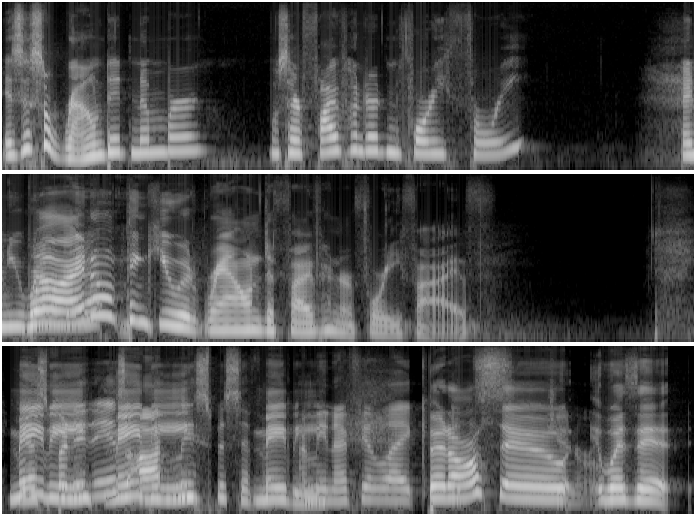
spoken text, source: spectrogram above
is this a rounded number was there 543 and you Well, I up? don't think you would round to 545. Maybe, yes, but it is maybe, oddly specific Maybe. i mean i feel like but also, general. was it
